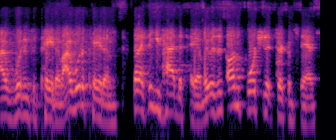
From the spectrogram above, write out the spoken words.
I wouldn't have paid him. I would have paid him, but I think you had to pay him. It was an unfortunate circumstance.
